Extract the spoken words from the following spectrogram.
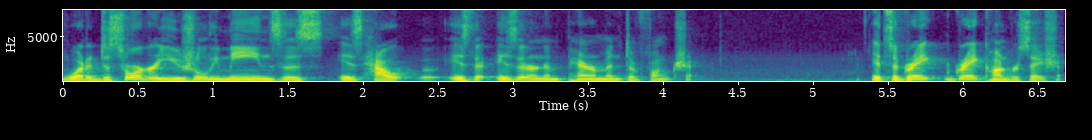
What a disorder usually means is is how is there is there an impairment of function? It's a great great conversation.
